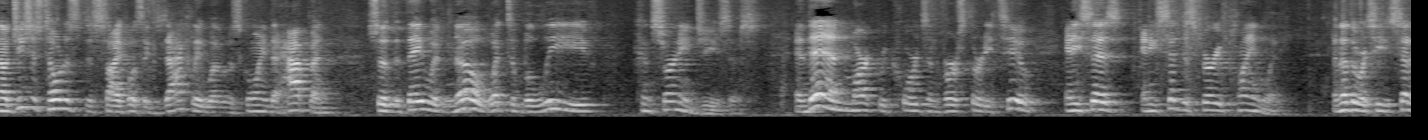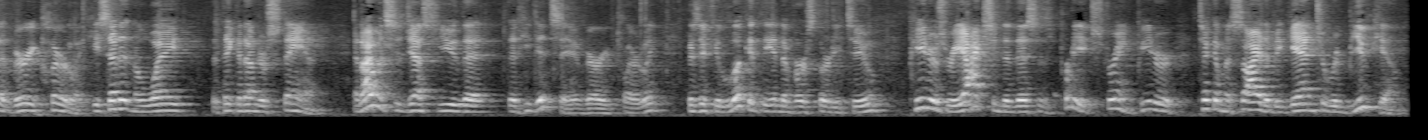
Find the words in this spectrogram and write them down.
Now, Jesus told his disciples exactly what was going to happen so that they would know what to believe concerning Jesus. And then Mark records in verse 32, and he says, and he said this very plainly. In other words, he said it very clearly. He said it in a way that they could understand. And I would suggest to you that, that he did say it very clearly, because if you look at the end of verse 32, Peter's reaction to this is pretty extreme. Peter took him aside and began to rebuke him.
